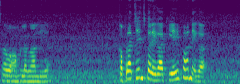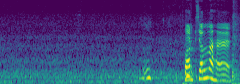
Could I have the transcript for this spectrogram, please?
सब आम लगा लिया। कपड़ा चेंज करेगा कि यही पहनेगा? पार्क चलना है।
